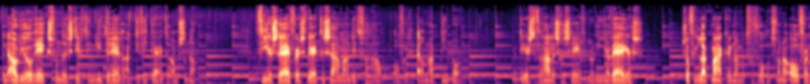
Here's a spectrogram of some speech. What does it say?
een audioreeks van de Stichting Literaire Activiteiten Amsterdam. Vier schrijvers werkten samen aan dit verhaal over Elma Pipo. Het eerste verhaal is geschreven door Nia Weijers. Sophie Lakmaker nam het vervolgens van haar over.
